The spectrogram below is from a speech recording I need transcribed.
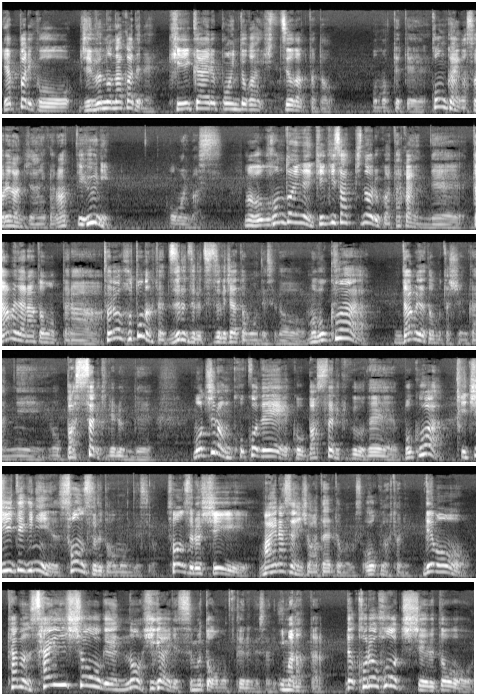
やっぱりこう自分の中でね切り替えるポイントが必要だったと思ってて今回がそれなんじゃないかなっていうふうに思います。まあ、僕本当にね危機察知能力が高いんでダメだなと思ったらそれをほとんどの人はずるずる続けちゃうと思うんですけど、まあ、僕はダメだと思った瞬間にもうバッサリ切れるんでもちろんここでこうバッサリ切ることで僕は一時的に損すると思うんですよ。損するしマイナスな印象を与えると思います。多くの人に。でも多分最小限の被害で済むと思ってるんですよね。今だったら。でこれを放置していると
